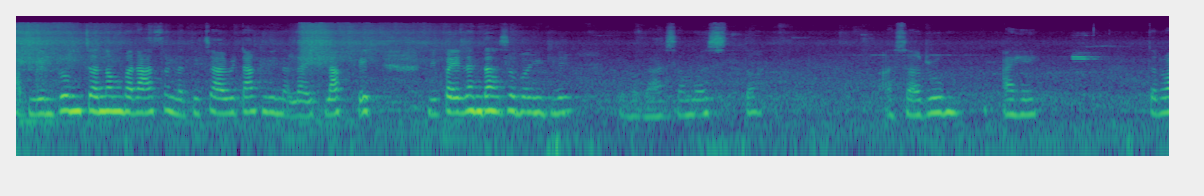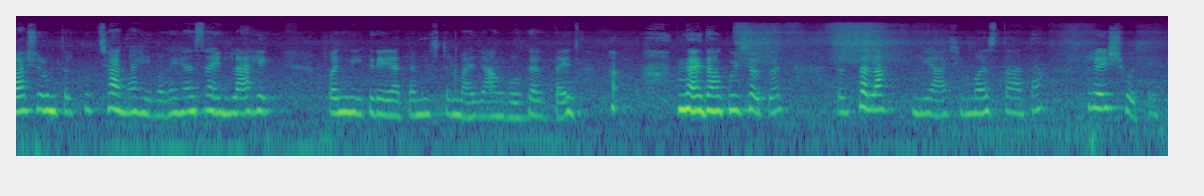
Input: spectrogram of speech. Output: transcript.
आपले रूमचा नंबर असेल ना ती चावी टाकली ना लाइट लागते. मी पहिल्यांदा असं बघितले. बघा असा मस्त. असा रूम आहे. तर वॉशरूम तर खूप छान आहे बघा ह्या साईडला आहे. पण इकडे आता मिस्टर माझे आंघोळ करतायत. नाही दाखवू शकत. तर चला मी अशी मस्त आता फ्रेश होते.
